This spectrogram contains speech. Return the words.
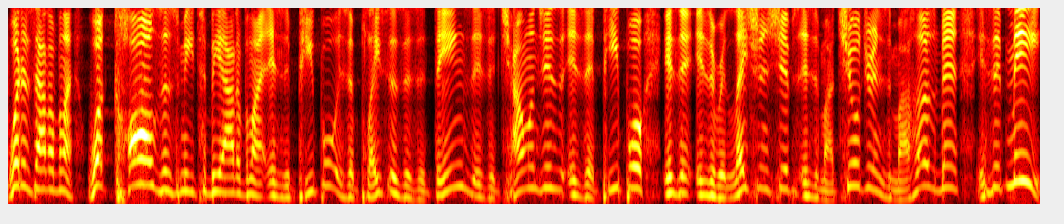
What is out of line? What causes me to be out of line? Is it people? Is it places? Is it things? Is it challenges? Is it people? Is it is it relationships? Is it my children? Is it my husband? Is it me?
